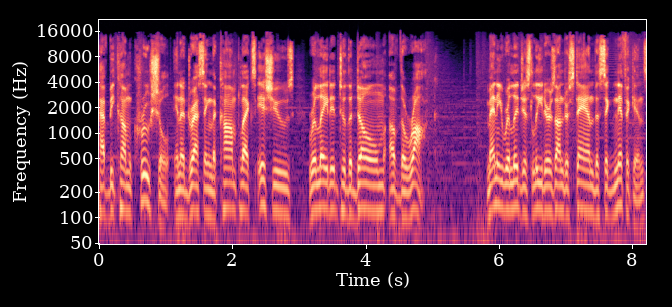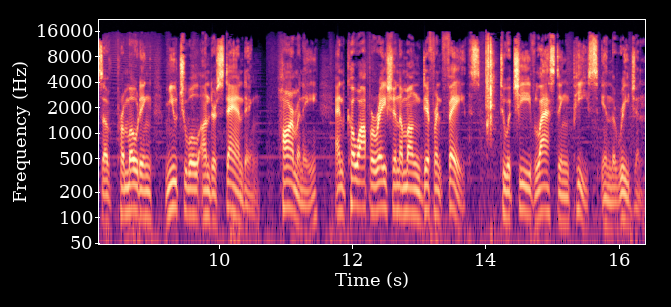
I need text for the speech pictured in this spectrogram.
have become crucial in addressing the complex issues related to the Dome of the Rock. Many religious leaders understand the significance of promoting mutual understanding, harmony, and cooperation among different faiths to achieve lasting peace in the region.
